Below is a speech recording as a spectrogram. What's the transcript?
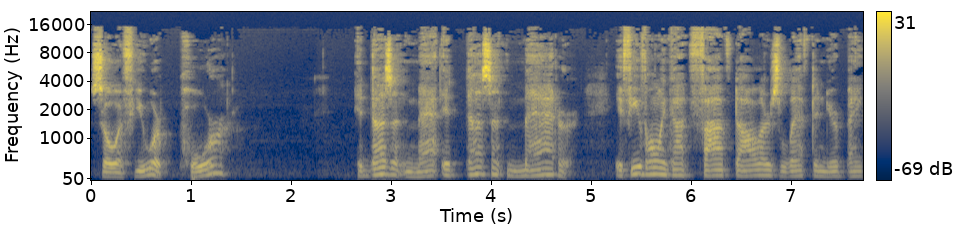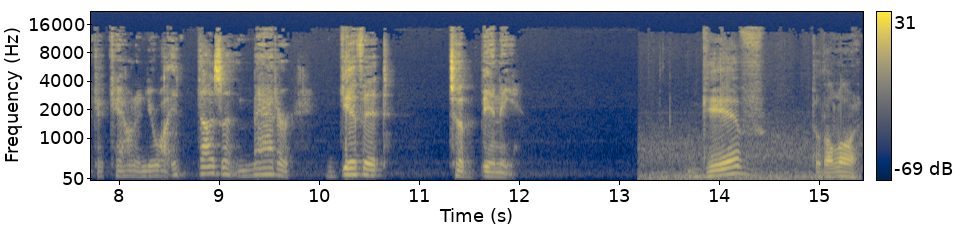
So if you are poor, it doesn't matter. It doesn't matter. If you've only got five dollars left in your bank account and your it doesn't matter. Give it to Benny. Give to the Lord.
